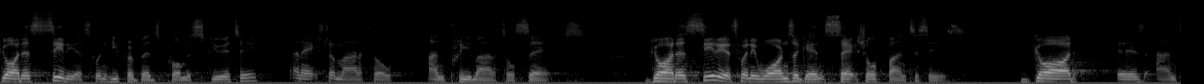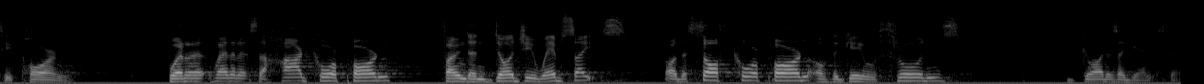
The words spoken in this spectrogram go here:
God is serious when he forbids promiscuity and extramarital and premarital sex. God is serious when he warns against sexual fantasies. God is anti porn. Whether, whether it's the hardcore porn found in dodgy websites or the soft core porn of the Game of Thrones, God is against it.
